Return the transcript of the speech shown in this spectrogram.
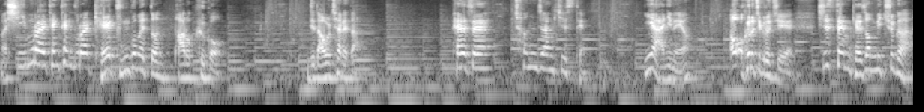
막 씨부랄 탱탱부랄 개 궁금했던 바로 그거 이제 나올 차례다. 펫의 천장 시스템이 아니네요. 어, 그렇지, 그렇지. 시스템 개선 및 추가.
